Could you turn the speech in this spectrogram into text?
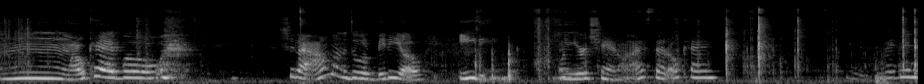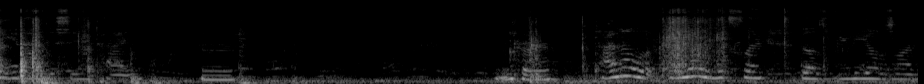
Mmm, okay, boo. She like, I want to do a video eating on your channel. I said, okay. We're gonna eat at the same time. Mm. Okay. Kind of, kind of looks like those videos on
